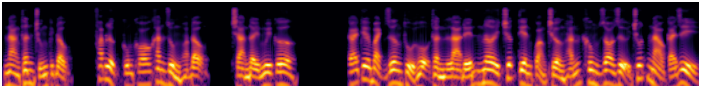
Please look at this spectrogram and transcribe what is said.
nàng thân chúng kịch độc, pháp lực cũng khó khăn dùng hoạt động, tràn đầy nguy cơ. Cái kia Bạch Dương thủ hộ thần là đến nơi trước tiên quảng trường hắn không do dự chút nào cái gì,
